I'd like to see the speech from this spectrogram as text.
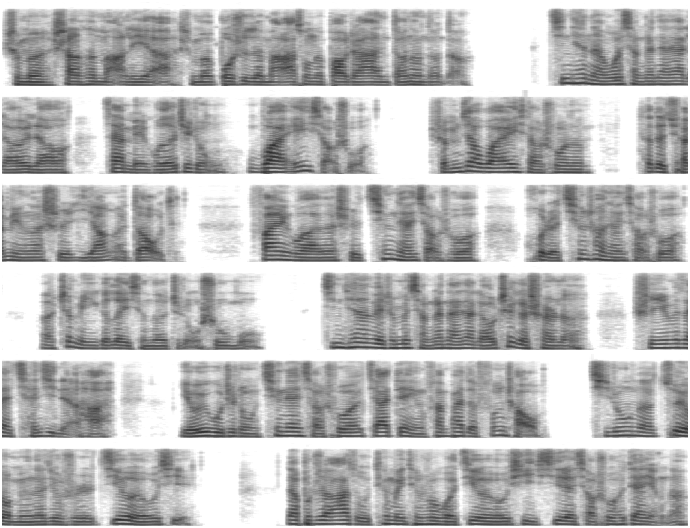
什么伤痕玛丽啊，什么波士顿马拉松的爆炸案等等等等。今天呢，我想跟大家聊一聊在美国的这种 YA 小说。什么叫 YA 小说呢？它的全名呢是 Young Adult，翻译过来呢是青年小说或者青少年小说啊，这么一个类型的这种书目。今天为什么想跟大家聊这个事儿呢？是因为在前几年哈，有一股这种青年小说加电影翻拍的风潮，其中呢最有名的就是《饥饿游戏》。那不知道阿祖听没听说过《饥饿游戏》系列小说和电影呢？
